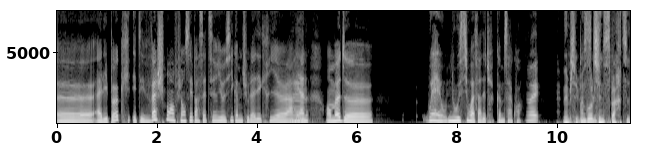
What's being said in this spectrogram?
euh, à l'époque, étaient vachement influencées par cette série aussi, comme tu l'as décrit, euh, Ariane, en mode, euh, ouais, nous aussi, on va faire des trucs comme ça, quoi. Ouais. Et puis il y avait skins party.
